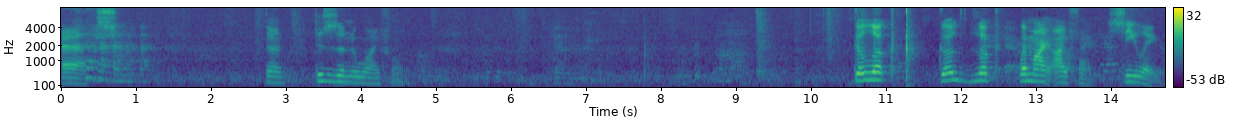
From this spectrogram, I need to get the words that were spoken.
apps then this is a new iPhone Good luck. Good luck with my iPhone. See you later.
